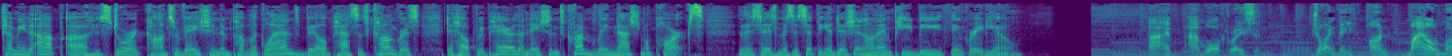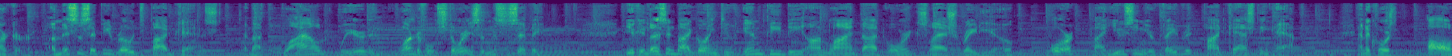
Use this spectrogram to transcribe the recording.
Coming up, a historic conservation and public lands bill passes Congress to help repair the nation's crumbling national parks. This is Mississippi Edition on MPB Think Radio. Hi, I'm Walt Grayson. Join me on Mile Marker, a Mississippi Roads podcast about the wild, weird, and wonderful stories of Mississippi. You can listen by going to mpbonline.org slash radio or by using your favorite podcasting app. And of course, all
